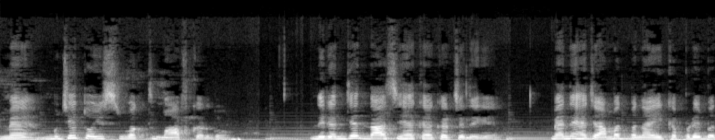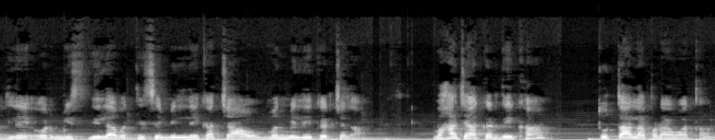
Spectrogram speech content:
मैं, मुझे तो इस वक्त माफ़ कर दो। निरंजन दास यह कहकर चले गए। मैंने हजामत बनाई, कपड़े बदले और मिस लीलावती से मिलने का चाव मन में लेकर चला। वहाँ जाकर देखा तो ताला पड़ा हुआ था।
